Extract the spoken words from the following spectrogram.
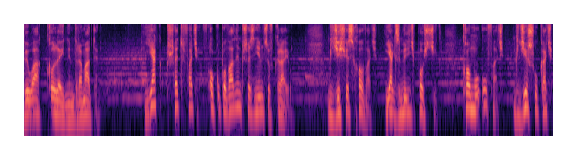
była kolejnym dramatem. Jak przetrwać w okupowanym przez Niemców kraju? Gdzie się schować? Jak zmylić pościg? Komu ufać? Gdzie szukać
